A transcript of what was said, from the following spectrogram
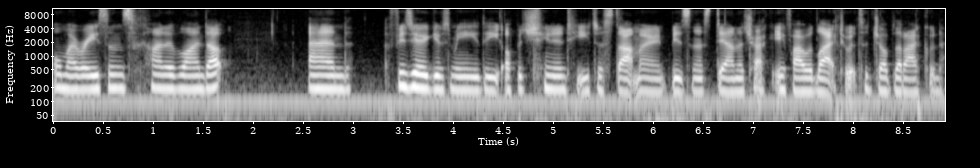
all my reasons kind of lined up. And physio gives me the opportunity to start my own business down the track if I would like to. It's a job that I could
